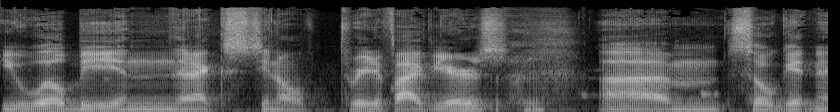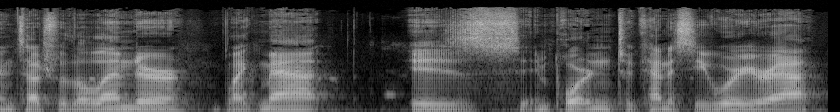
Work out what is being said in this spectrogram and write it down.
you will be in the next you know three to five years. Um, so getting in touch with a lender like Matt is important to kind of see where you're at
